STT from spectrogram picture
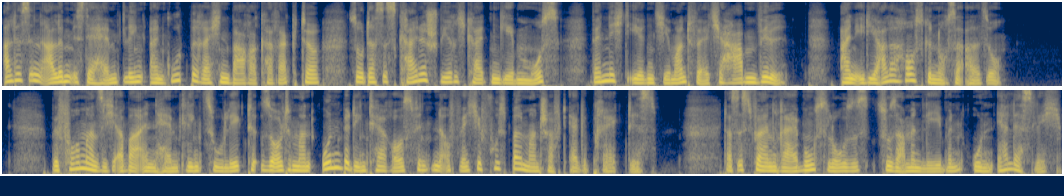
Alles in allem ist der Hemdling ein gut berechenbarer Charakter, so dass es keine Schwierigkeiten geben muss, wenn nicht irgendjemand welche haben will. Ein idealer Hausgenosse also. Bevor man sich aber einen Hemdling zulegt, sollte man unbedingt herausfinden, auf welche Fußballmannschaft er geprägt ist. Das ist für ein reibungsloses Zusammenleben unerlässlich.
